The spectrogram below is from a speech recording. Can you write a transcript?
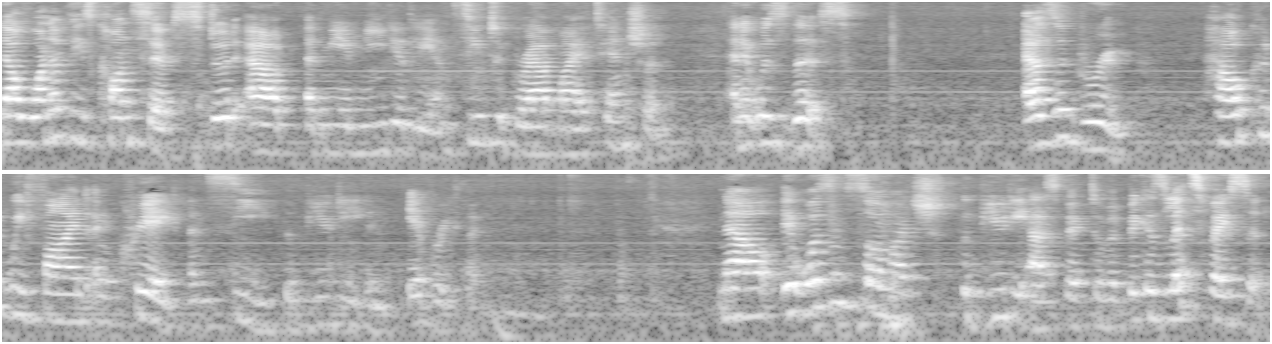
Now, one of these concepts stood out at me immediately and seemed to grab my attention, and it was this. As a group, how could we find and create and see the beauty in everything? Now, it wasn't so much the beauty aspect of it, because let's face it,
